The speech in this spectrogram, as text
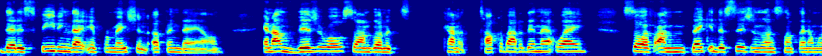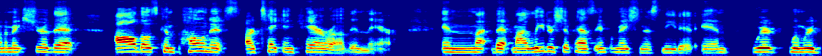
that is feeding that information up and down and i'm visual so i'm going to kind of talk about it in that way. So if I'm making decisions on something, I want to make sure that all those components are taken care of in there and my, that my leadership has information that's needed. And we're when we're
